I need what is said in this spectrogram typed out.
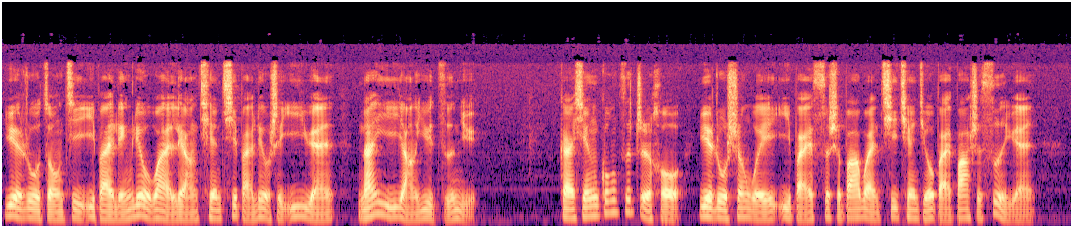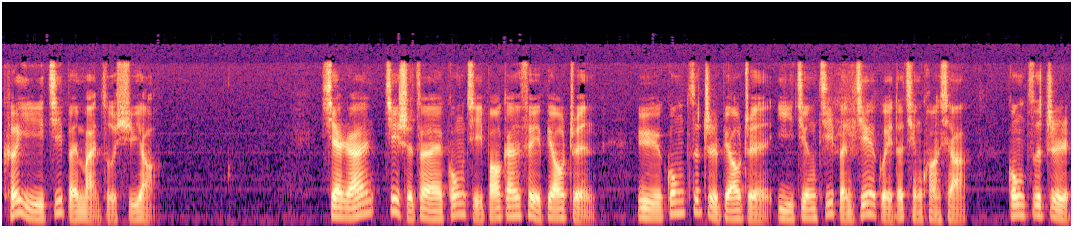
月入总计一百零六万两千七百六十一元，难以养育子女。改行工资制后，月入升为一百四十八万七千九百八十四元，可以基本满足需要。显然，即使在供给包干费标准与工资制标准已经基本接轨的情况下，工资制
